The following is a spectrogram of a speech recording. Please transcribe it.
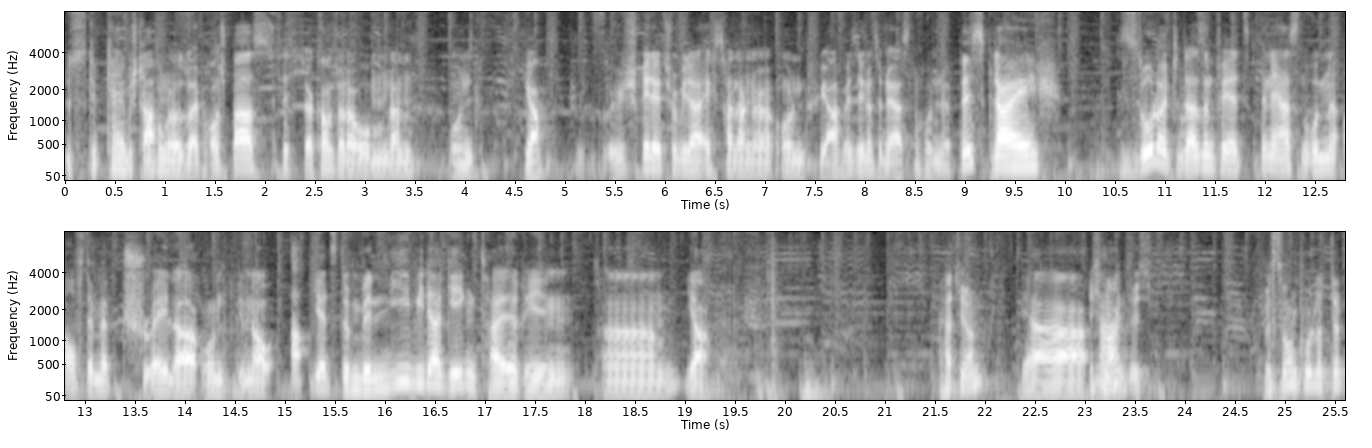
es gibt keine Bestrafung oder so, einfach aus Spaß. Setzt der Counter da oben dann. Und ja, ich rede jetzt schon wieder extra lange. Und ja, wir sehen uns in der ersten Runde. Bis gleich. So Leute, da sind wir jetzt in der ersten Runde auf der Map Trailer. Und genau ab jetzt dürfen wir nie wieder Gegenteil reden. Ähm, ja. Herr Tion? Ja, ich nein. mag dich. Bist so ein cooler Typ.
